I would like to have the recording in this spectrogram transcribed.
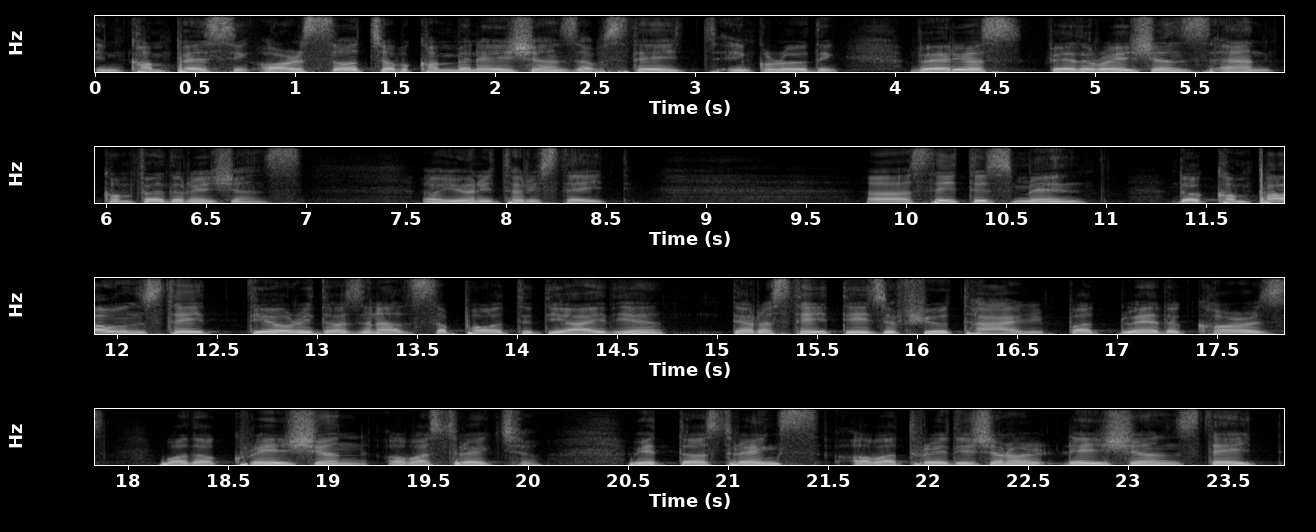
encompassing all sorts of combinations of states, including various federations and confederations. A unitary state. Uh, status the compound state theory does not support the idea that a state is futile, but rather calls for the creation of a structure with the strengths of a traditional nation state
